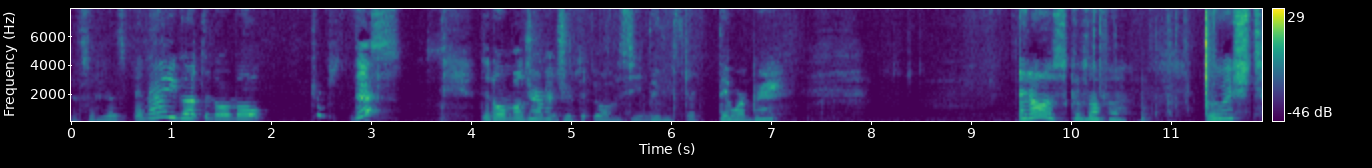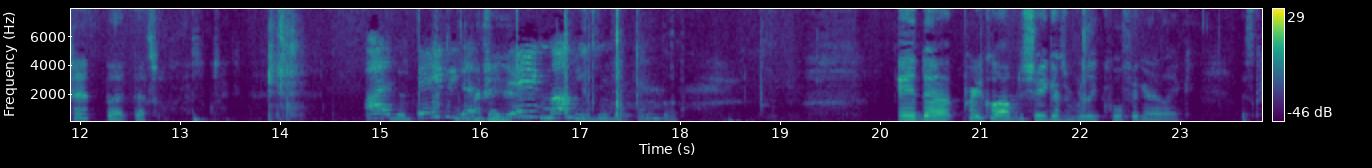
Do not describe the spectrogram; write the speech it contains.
That's what it is. And now you got the normal troops. This, the normal German troops that you always see in movies. They, they were gray. I know this gives off a bluish tint, but that's what it looks like. I have a baby that's the name mommy's in. And uh, pretty cool. I'm going to show you guys a really cool figure I like. This guy.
